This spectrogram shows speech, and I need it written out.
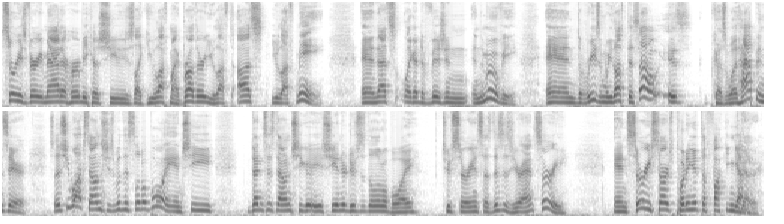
Shuri's very mad at her because she's like, You left my brother, you left us, you left me. And that's like a division in the movie. And the reason we left this out is because of what happens here. So she walks down, she's with this little boy, and she then sits down and she, she introduces the little boy to Shuri and says, This is your Aunt Shuri. And Suri starts putting it the fucking together.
